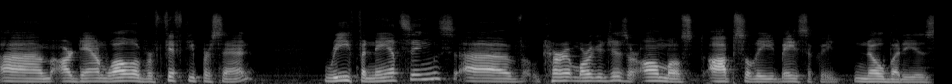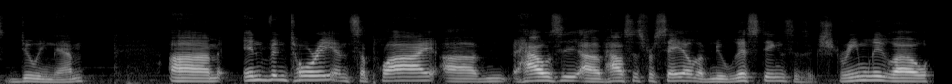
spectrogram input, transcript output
um, are down well over 50% refinancings of current mortgages are almost obsolete. Basically, nobody is doing them. Um, inventory and supply of houses of houses for sale of new listings is extremely low.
